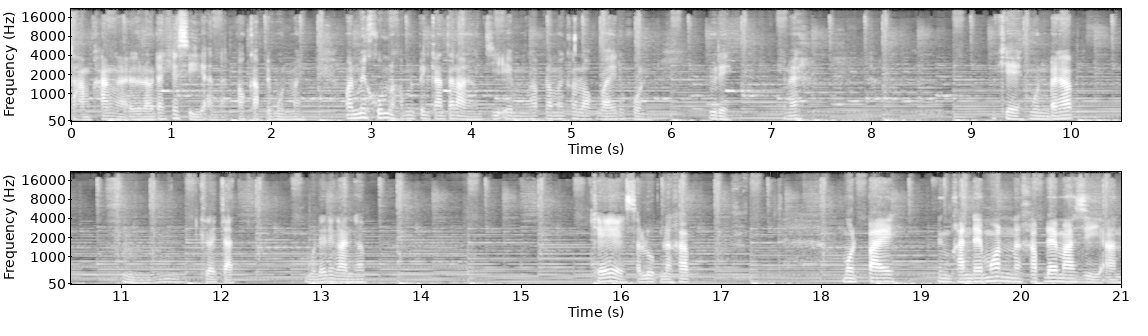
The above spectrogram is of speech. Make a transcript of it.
13 ครั้งอะเออเราได้แค่ 4 อันนะเอากลับไปหมุนใหม่มันไม่คุ้มหรอกครับมันเป็นการตลาดของ GM ครับแล้วมันก็ล็อกไว้ทุกคนดูเดิเห็นไหมโอเคหมุนไปครับหืมเกิดจัดหมุนได้หนึ่งอันครับโอเคสรุปนะครับ หมดไป 1,000ไดมอนด์นะครับได้มา 4 อัน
